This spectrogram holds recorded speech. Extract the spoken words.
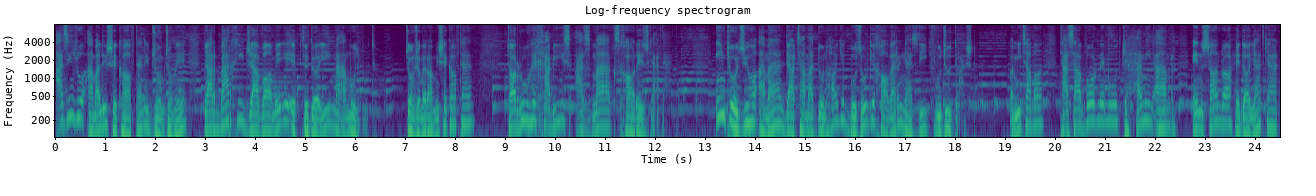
از این رو عمل شکافتن جمجمه در برخی جوامع ابتدایی معمول بود. جمجمه را می شکافتند تا روح خبیس از مغز خارج گردد. این توجیه و عمل در تمدنهای بزرگ خاور نزدیک وجود داشت. و می توان تصور نمود که همین امر انسان را هدایت کرد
